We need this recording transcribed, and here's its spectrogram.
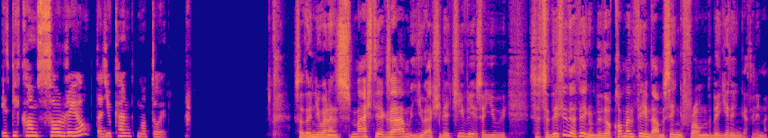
it becomes so real that you can't not do it. So then you went and smashed the exam. You actually achieved it. So you, so, so this is the thing, the, the, common theme that I'm seeing from the beginning, Katalina.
